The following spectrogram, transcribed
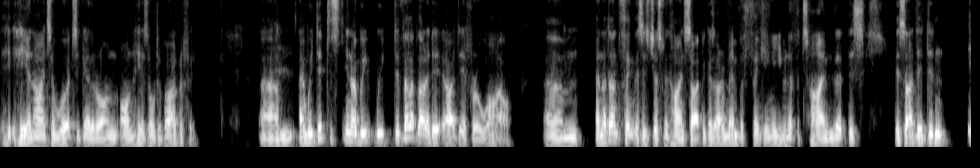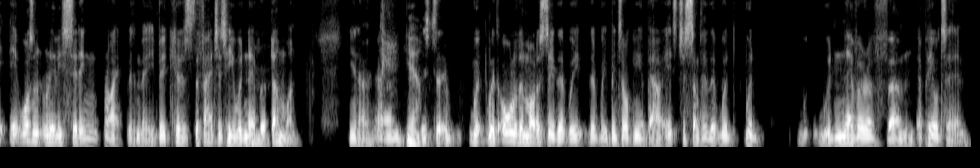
he and I, to work together on on his autobiography. Um, and we did, just, you know, we we developed that idea, idea for a while. Um, and I don't think this is just with hindsight because I remember thinking even at the time that this this idea didn't it, it, wasn't really sitting right with me because the fact is he would never mm. have done one. You know, um, yeah. To, with, with, all of the modesty that we that we've been talking about, it's just something that would would would never have um, appealed to him.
